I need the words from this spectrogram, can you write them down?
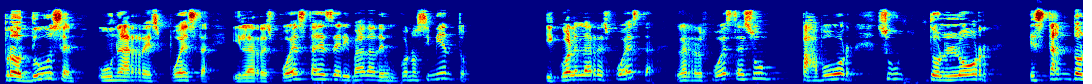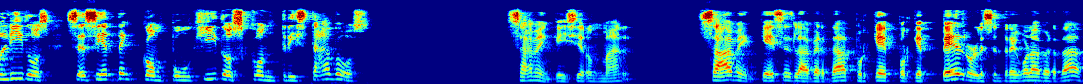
producen una respuesta y la respuesta es derivada de un conocimiento. ¿Y cuál es la respuesta? La respuesta es un pavor, es un dolor. Están dolidos, se sienten compungidos, contristados. Saben que hicieron mal. Saben que esa es la verdad. ¿Por qué? Porque Pedro les entregó la verdad.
